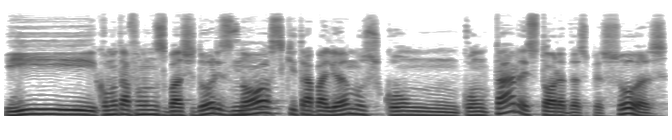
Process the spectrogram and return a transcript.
E como eu estava falando nos bastidores, Sim. nós que trabalhamos com contar a história das pessoas,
